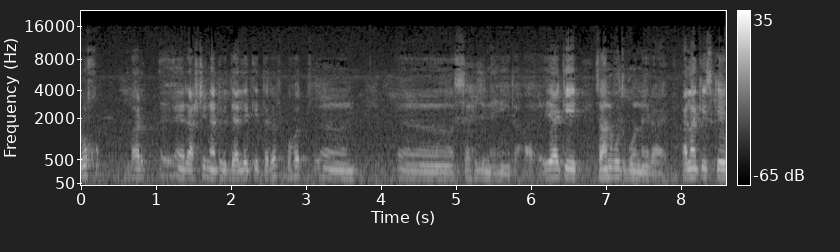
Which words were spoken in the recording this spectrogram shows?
रुख भारत राष्ट्रीय नाट्य विद्यालय की तरफ़ बहुत सहज नहीं रहा है या कि सहानुभूतिपूर्ण नहीं रहा है। हालाँकि इसके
